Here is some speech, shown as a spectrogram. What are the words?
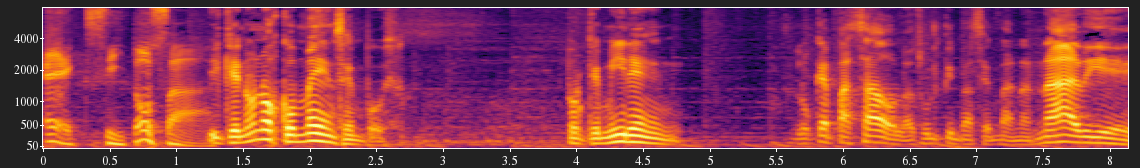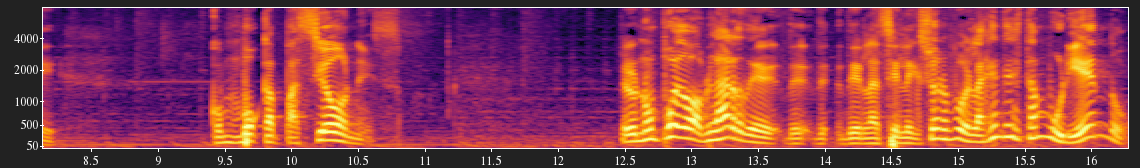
Exitosa. Y que no nos convencen pues. Porque miren lo que ha pasado las últimas semanas. Nadie convoca pasiones. Pero no puedo hablar de, de, las elecciones porque la gente se está muriendo.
